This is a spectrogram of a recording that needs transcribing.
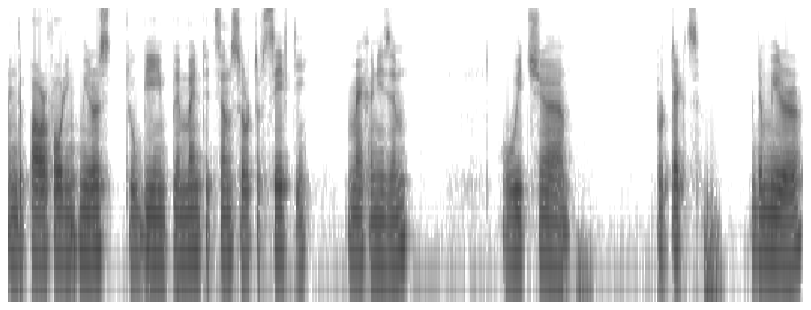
in the power folding mirrors to be implemented some sort of safety mechanism which uh, protects the mirror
